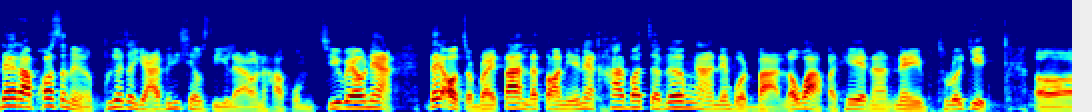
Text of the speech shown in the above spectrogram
ได้รับข้อเสนอเพื่อจะย้ายไปที่เชลซีแล้วนะครับผมจีเวลเนี่ยได้ออกจากไบรตันและตอนนี้เนี่ยคาดว่าจะเริ่มงานในบทบาทระหว่างประเทศนะในธุรกิจเอ่อ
